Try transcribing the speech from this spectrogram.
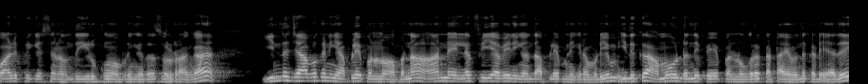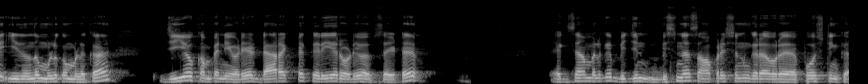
குவாலிஃபிகேஷன் வந்து இருக்கும் அப்படிங்கிறத சொல்கிறாங்க இந்த ஜாபுக்கு நீங்கள் அப்ளை பண்ணணும் அப்படின்னா ஆன்லைனில் ஃப்ரீயாகவே நீங்கள் வந்து அப்ளை பண்ணிக்கிற முடியும். இதுக்கு அமௌண்ட் வந்து பே பண்ணணுங்கிற கட்டாயம் வந்து கிடையாது. இது வந்து முழுக்க முழுக்க ஜியோ கம்பெனியோடைய டேரெக்டாக கெரியரோடைய வெப்சைட்டு எக்ஸாம்பிளுக்கு பிஜின் பிஸ்னஸ் ஆப்ரேஷனுங்கிற ஒரு போஸ்டிங்க்கு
